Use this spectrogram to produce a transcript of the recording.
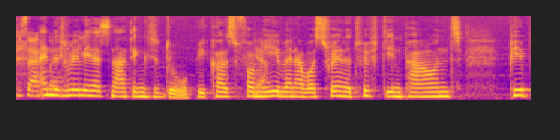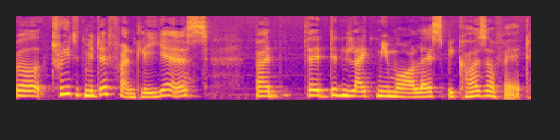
Exactly. And it really has nothing to do because for Yeah. me, when I was 315 pounds, people treated me differently, yes, but they didn't like me more or less because of it.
